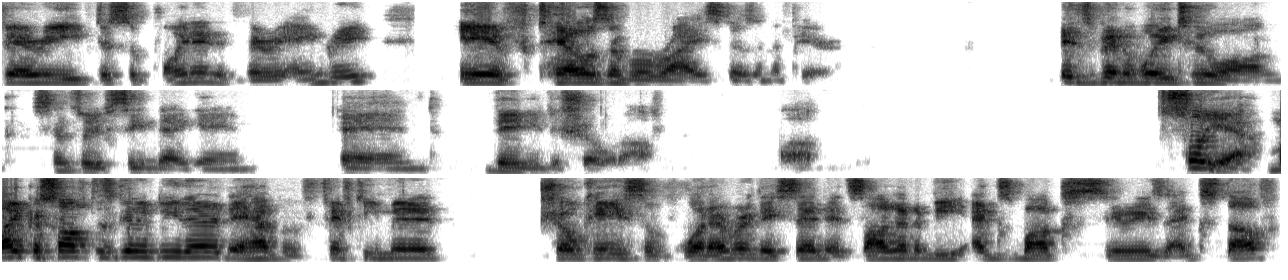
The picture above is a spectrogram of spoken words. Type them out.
very disappointed and very angry if Tales of Arise doesn't appear. It's been way too long since we've seen that game, and they need to show it off. Um, so yeah, Microsoft is going to be there. They have a 50 minute showcase of whatever. They said it's not going to be Xbox Series X stuff.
